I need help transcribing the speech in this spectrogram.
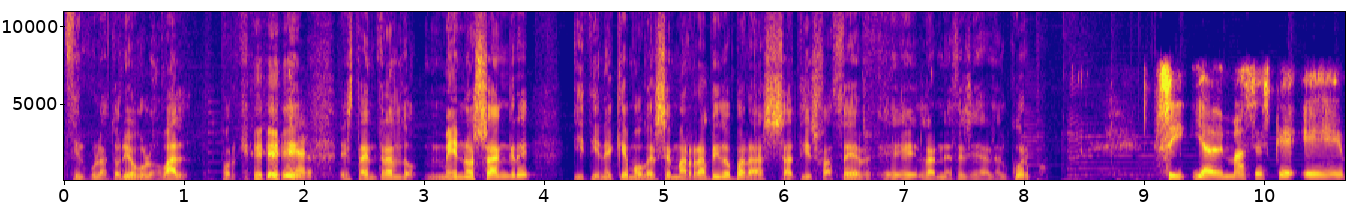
circulatorio global, porque Claro. está entrando menos sangre y tiene que moverse más rápido para satisfacer eh, las necesidades del cuerpo. Sí, y además es que eh,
